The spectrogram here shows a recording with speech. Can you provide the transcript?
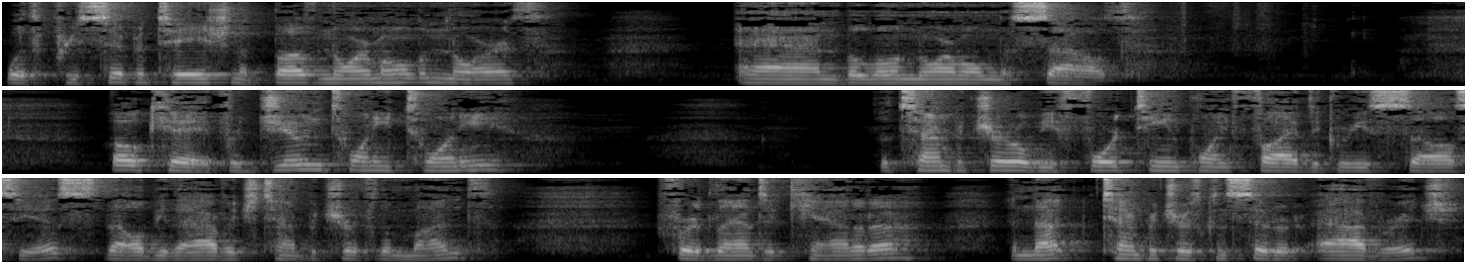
with precipitation above normal in the north and below normal in the south. Okay, for June 2020, the temperature will be 14.5 degrees Celsius. That will be the average temperature for the month for Atlantic Canada, and that temperature is considered average.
